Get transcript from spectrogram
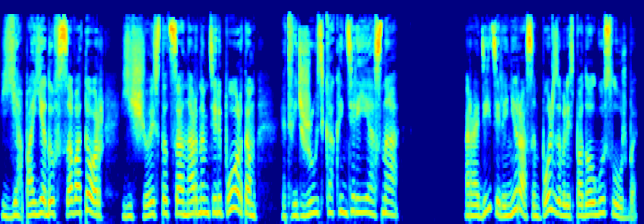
«Я поеду в Саватор, еще и стационарным телепортом. Это ведь жуть как интересно!» Родители не раз им пользовались по долгу службы,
